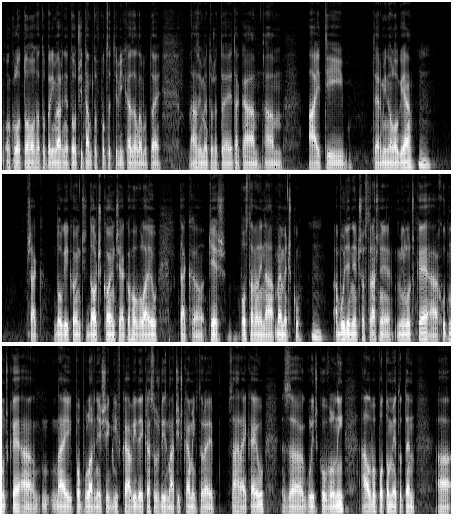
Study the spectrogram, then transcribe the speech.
okolo toho sa to primárne točí, tam to v podstate vychádza, lebo to je, nazvime to, že to je taká um, IT terminológia, Hm. však Dogecoin či Dogecoin, či ako ho volajú, tak uh, tiež postavený na memečku. Hm. A bude niečo strašne milúčké a chutnučké a najpopulárnejšie gifka a videjka sú vždy s mačičkami, ktoré sa hrajkajú s guličkou vlny, alebo potom je to ten uh,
